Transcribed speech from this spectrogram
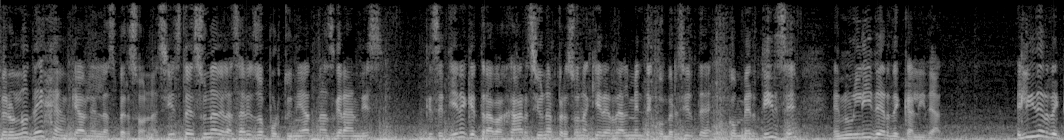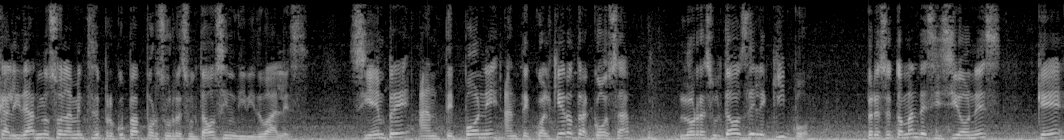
pero no dejan que hablen las personas. Y esta es una de las áreas de oportunidad más grandes que se tiene que trabajar si una persona quiere realmente convertirse en un líder de calidad. El líder de calidad no solamente se preocupa por sus resultados individuales, siempre antepone ante cualquier otra cosa los resultados del equipo, pero se toman decisiones que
